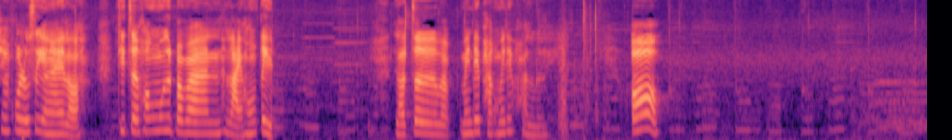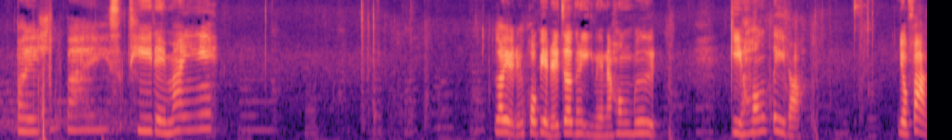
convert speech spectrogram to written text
คือฉันควรรู้สึกยังไงเหรอ ที่เจอห้องมืดประมาณหลายห้องติด แล้วเจอแบบไม่ได้พักไม่ได้ผ่อนเลย โอ้ไปฉันไปสักทีได้ไหม เราอย่าได้พบอย่าได้เจอกันอีกเลยนะ ห้องมืด กี่ห้องติดอะ เดี๋ยวฝาก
